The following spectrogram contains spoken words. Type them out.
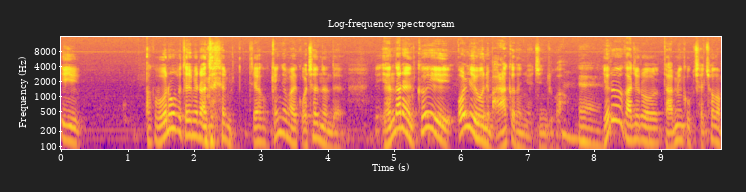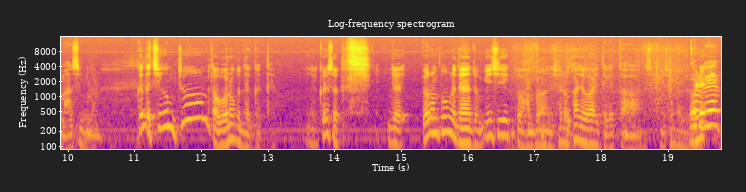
이 아까 원오브 댐이라는 데 제가 굉장히 많이 꽂혔는데 옛날에는 거의 올리원이 많았거든요 진주가. 예. 여러 가지로 대한민국 최초가 많습니다. 근데 지금 전부 다 원오브 된것 같아요. 예, 그래서 이제 이런 부분에 대한 좀 인식도 한번 새로 가져가야 되겠다 싶은 생각이 그걸 원래- 왜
